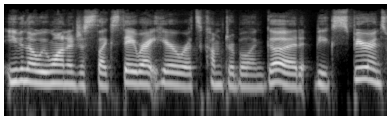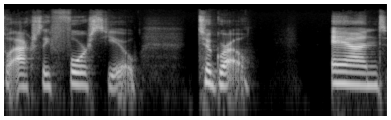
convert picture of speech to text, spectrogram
Even though we want to just like stay right here where it's comfortable and good, the experience will actually force you to grow. And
